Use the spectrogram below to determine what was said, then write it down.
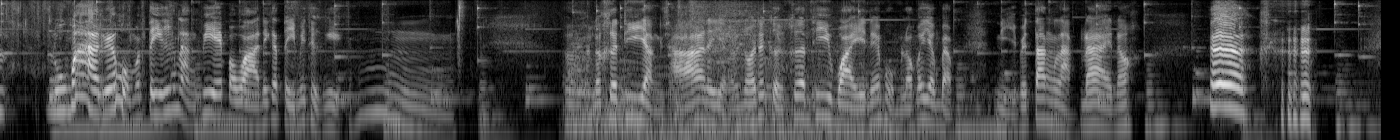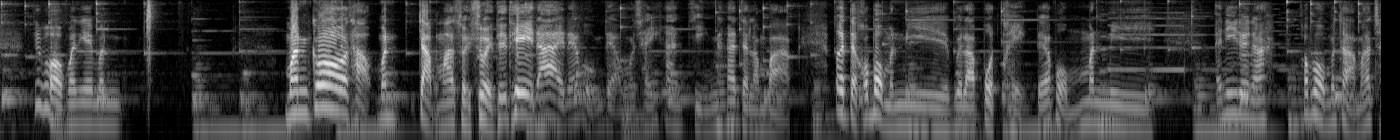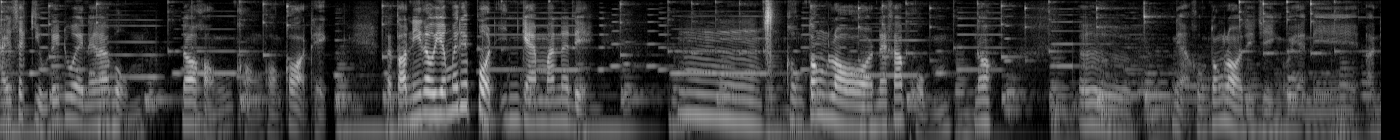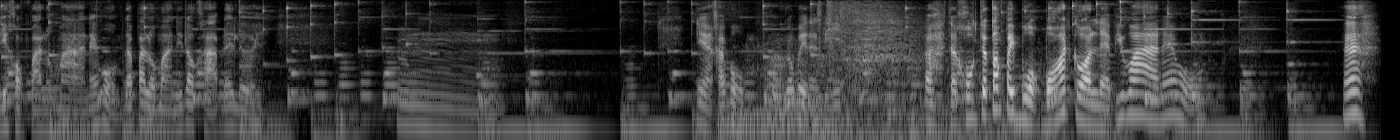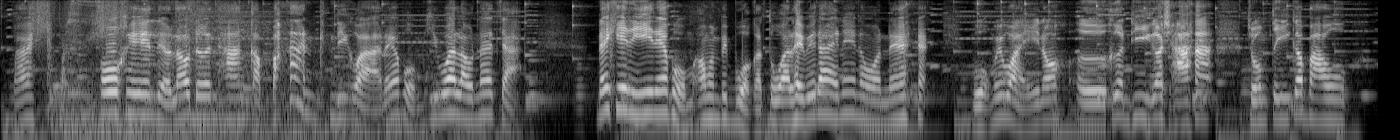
รู้มากเลยผมมันตีข้างหลังพี่ไอ้ประวานนี่ก็ตีไม่ถึงอีกอืมเออแล้วเคลื่อนที่อย่างช้าเลยอย่างน้อยถ้าเกิดเคลื่อนที่ไวเนี่ยผมเราก็ยังแบบหนีไปตั้งหลักได้เนาะเออ ที่บอกมันไงมัน มันก็ถามมันจับมาสวยๆเท่ๆได้นะผมแต่เอามาใช้งานจริงน่าจะลำบาก เออ แต่เขาบอกมันมีเวลาปลดเทคนะครับผมมันมี ไอ้นี่ด้วยนะเขาบอกมันสามารถใช้สกิลได้ด้วยนะครับผมนอกของของของกอดเทค แต่ตอนนี้เรายังไม่ได้ปลดอินแกมมันนะเด็อืมคงต้องรอนะครับผมเนาะเออเนี่ยคงต้องรอจริงๆอุ้ยอันนี้ อันนี้ของปลาโลมานะผมถ้าปลาโลมานี่เราคราฟได้เลยอืมเนี่ยครับผมผมก็เป็นอันนี้แต่คงจะต้องไปบวกบอสก่อนแหละพี่ว่านะผม เอ้ไป โอเค เดี๋ยวเราเดินทางกลับบ้านกันดีกว่านะครับผมคิดว่าเราน่าจะได้แค่นี้นะครับผมเอามันไปบวกกับตัวอะไรไม่ได้แน่นอนนะ บวกไม่ไหวเนาะเออเคลื่อนที่ก็ช้า โจมตีก็เบา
